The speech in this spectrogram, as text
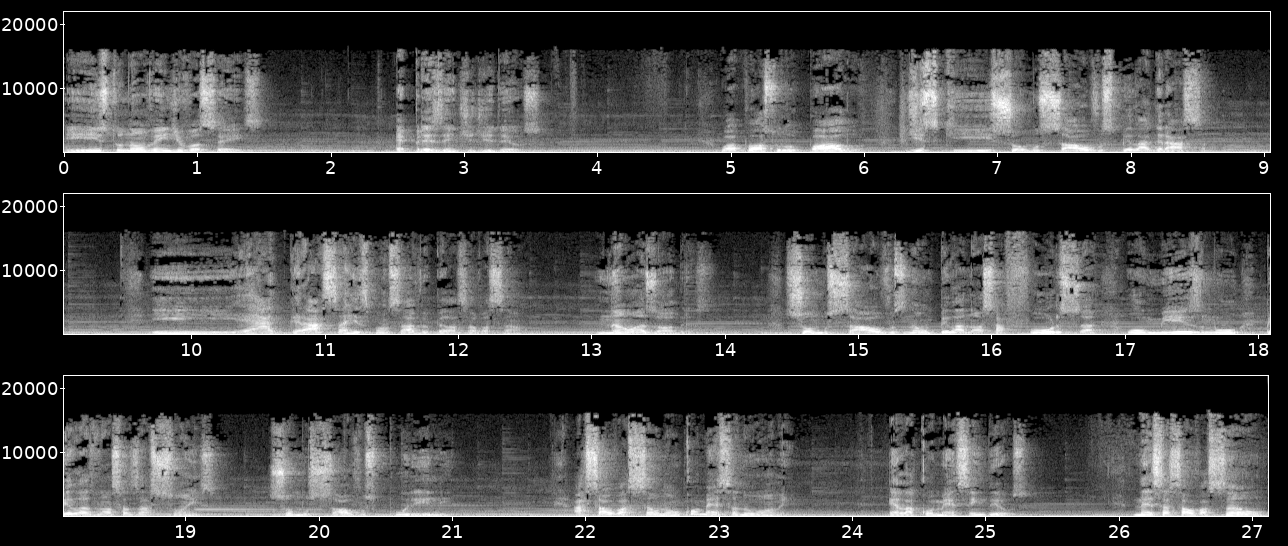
E isto não vem de vocês, é presente de Deus. O apóstolo Paulo diz que somos salvos pela graça. E é a graça responsável pela salvação, não as obras. Somos salvos não pela nossa força ou mesmo pelas nossas ações. Somos salvos por Ele. A salvação não começa no homem, ela começa em Deus. Nessa salvação,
